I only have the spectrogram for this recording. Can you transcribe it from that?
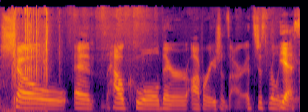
show and how cool their operations are. It's just really Yes,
